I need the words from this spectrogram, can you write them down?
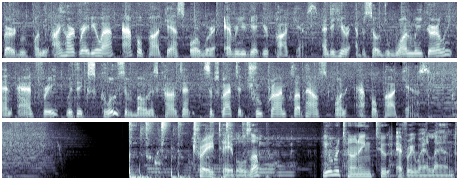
Burden on the iHeartRadio app, Apple Podcasts, or wherever you get your podcasts. And to hear episodes one week early and ad free with exclusive bonus content, subscribe to True Crime Clubhouse on Apple Podcasts. Trade tables up. You're returning to Everywhere Land.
